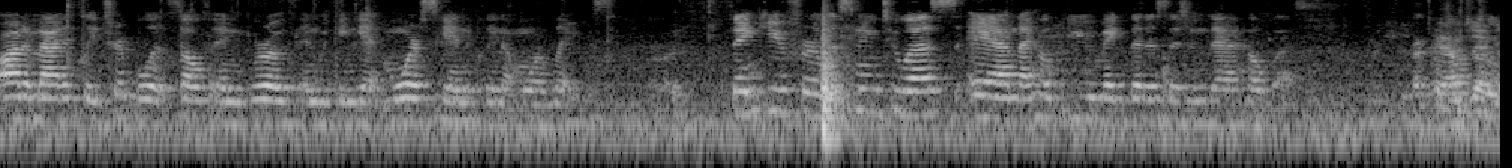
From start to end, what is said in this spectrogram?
automatically triple itself in growth and we can get more skin to clean up more lakes. Thank you for listening to us and I hope you make the decision to help us. Okay, Good job,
